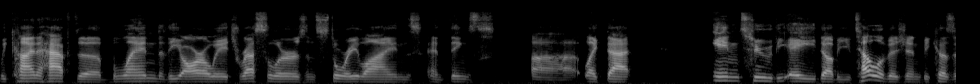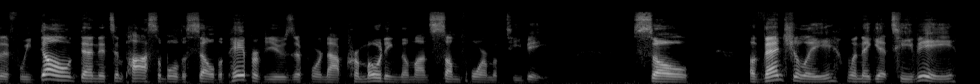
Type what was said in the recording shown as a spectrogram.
we kind of have to blend the ROH wrestlers and storylines and things uh, like that into the AEW television because if we don't, then it's impossible to sell the pay per views if we're not promoting them on some form of TV. So eventually, when they get TV,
